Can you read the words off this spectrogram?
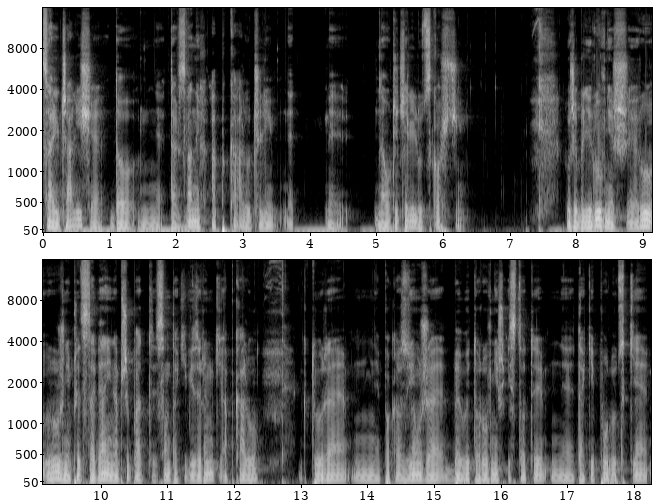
zaliczali się do tak zwanych apkalu, czyli nauczycieli ludzkości, którzy byli również różnie przedstawiani. Na przykład są takie wizerunki Apkalu, które mm, pokazują, że były to również istoty mm, takie półludzkie,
